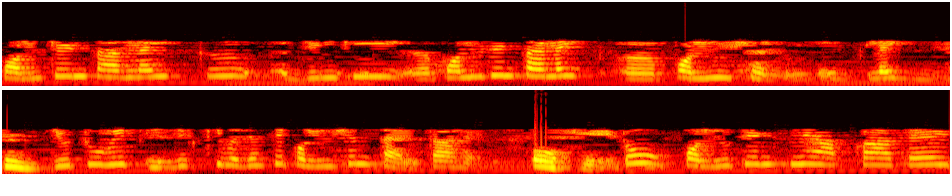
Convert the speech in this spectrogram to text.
पॉल्यूटेंट्स आर लाइक जिनकी pollutants are like pollution like due to which जिसकी वजह से पॉल्यूशन फैलता है। Okay. तो पॉल्यूटेंट्स में आपका आता है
